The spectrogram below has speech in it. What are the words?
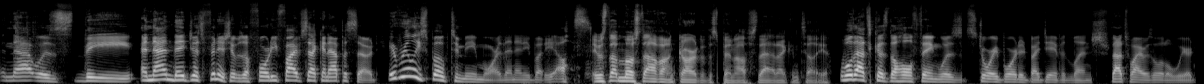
And that was the and then they just finished. It was a 45 second episode. It really spoke to me more than anybody else. It was the most avant-garde of the spin-offs that I can tell you. Well, that's cuz the whole thing was storyboarded by David Lynch. That's why it was a little weird.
